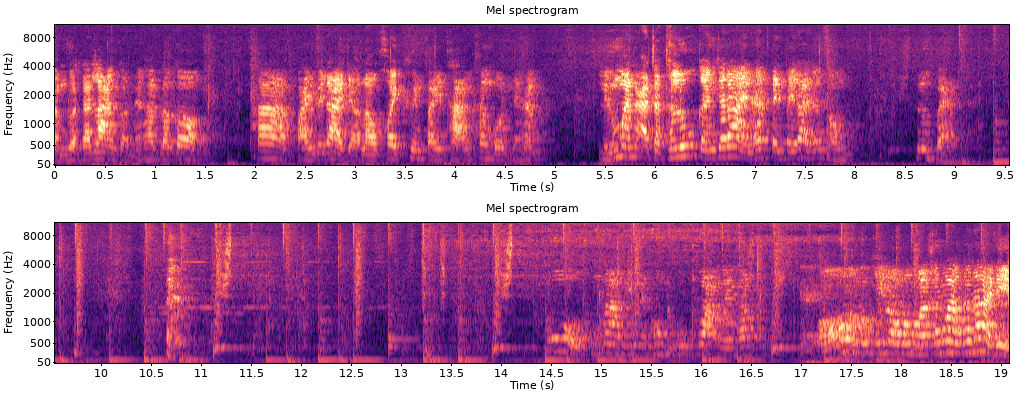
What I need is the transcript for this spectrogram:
สำรวจด้านล่างก่อนนะครับ แล้วก็ถ้าไปไม่ได้เดี๋ยวเราค่อยขึ้นไปทางข้างบนนะครับ หรือมันอาจจะทะลุกันก็ได้นะครับเป็นไปได้ทั้งสองรูปแบบ โอ้ข้างล่างนี้เป็นห้องโถงกว้างเลยครับ อ๋อ เมื่อกี้เราลงมาข้างล่างก็ได้นี่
